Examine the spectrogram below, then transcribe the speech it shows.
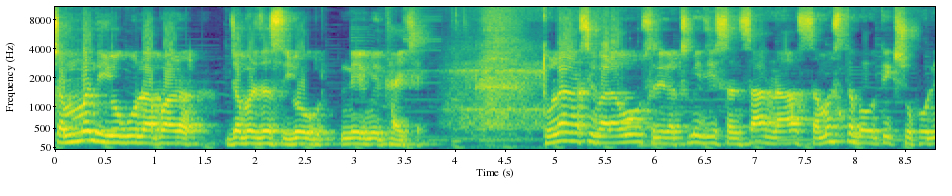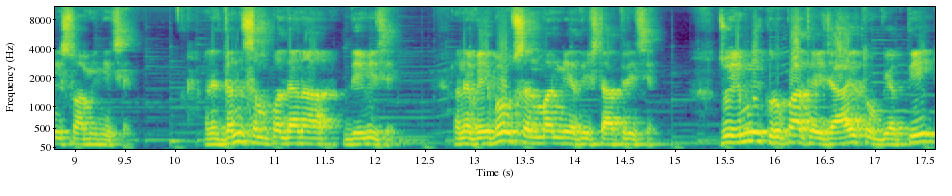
સંબંધ યોગોના પણ જબરદસ્ત યોગ નિર્મિત થાય છે. તુલા રાશિવાળાઓ શ્રી લક્ષ્મીજી સંસારના સમસ્ત ભૌતિક સુખોની સ્વામીની છે અને ધન સંપદાના દેવી છે અને વૈભવ સન્માનની અધિષ્ઠાત્રી છે. જો એમની કૃપા થઈ જાય તો વ્યક્તિ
